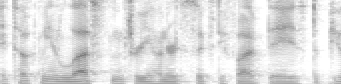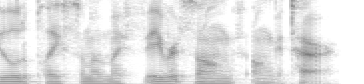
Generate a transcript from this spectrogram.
it took me less than 365 days to be able to play some of my favorite songs on guitar.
